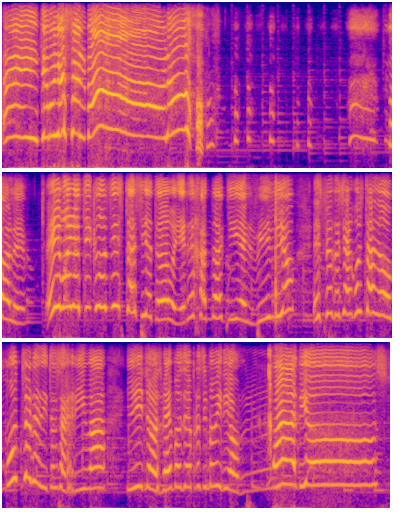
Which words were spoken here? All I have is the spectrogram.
¡Ey! ¡Te voy a salvar! ¡Oh! vale. Y bueno chicos, esto ha sido todo. Voy a ir dejando aquí el vídeo. Espero que os haya gustado mucho. Deditos arriba. Y nos vemos en el próximo vídeo. ¡Adiós!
